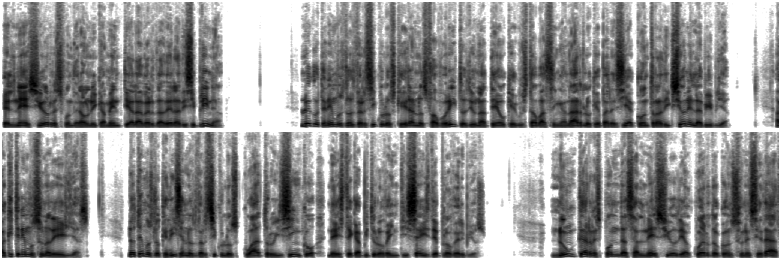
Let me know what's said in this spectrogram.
el necio responderá únicamente a la verdadera disciplina. Luego tenemos los versículos que eran los favoritos de un ateo que gustaba señalar lo que parecía contradicción en la Biblia. Aquí tenemos una de ellas. Notemos lo que dicen los versículos 4 y 5 de este capítulo 26 de Proverbios. Nunca respondas al necio de acuerdo con su necedad,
